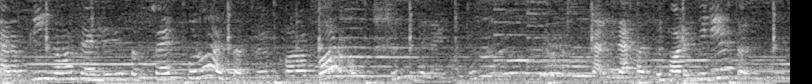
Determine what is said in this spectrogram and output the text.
তারা প্লিজ আমার চ্যানেলটাকে সাবস্ক্রাইব করো। আর সাবস্ক্রাইব করার পর অবশ্যই তাহলে দেখা হচ্ছে পরের ভিডিও ততক্ষণ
